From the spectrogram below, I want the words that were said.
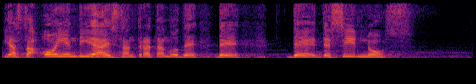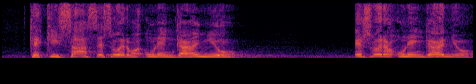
Y hasta hoy en día están tratando de, de decirnos que quizás eso era un engaño. Eso era un engaño.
